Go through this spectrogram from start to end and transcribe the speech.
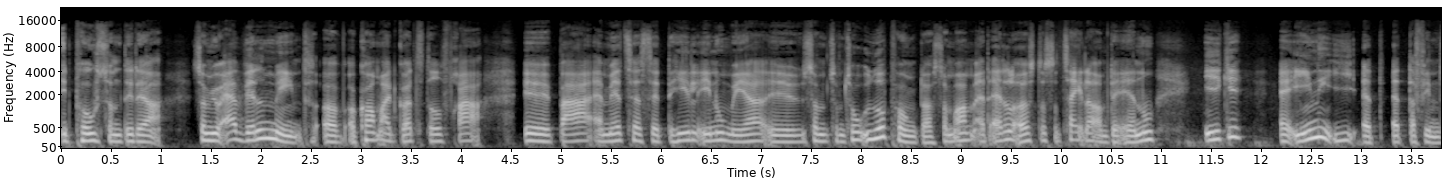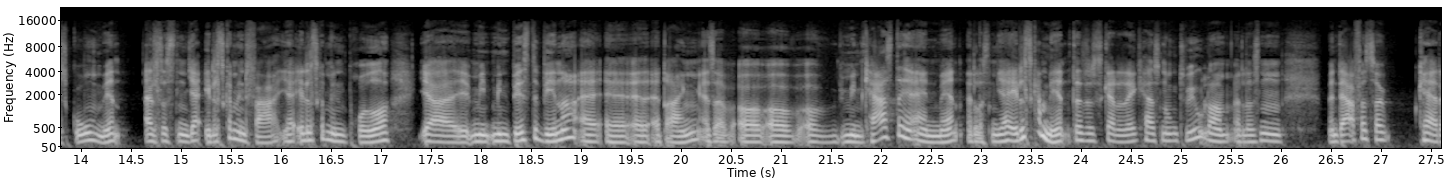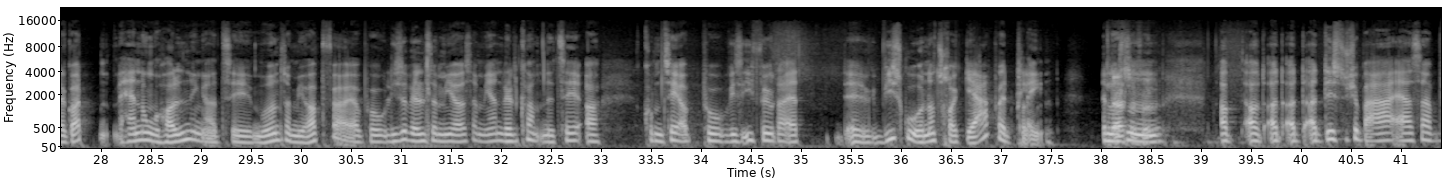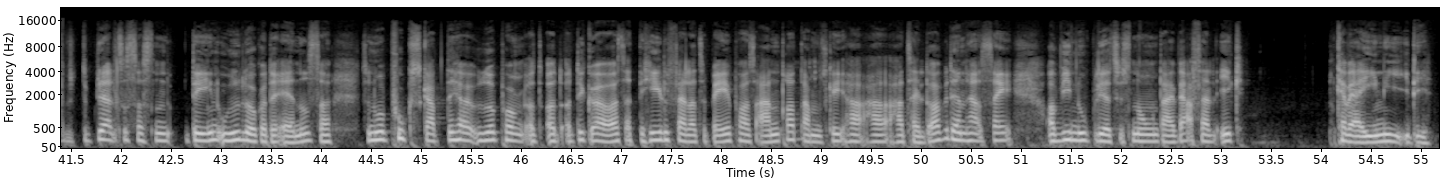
et post som det der, som jo er velment og, og kommer et godt sted fra, øh, bare er med til at sætte det hele endnu mere øh, som, som to yderpunkter, som om, at alle os, der så taler om det andet, ikke er enige i, at, at der findes gode mænd. Altså sådan, jeg elsker min far, jeg elsker mine brødre, jeg, øh, min, mine bedste venner er, er, er, er drenge, altså, og, og, og min kæreste er en mand, eller sådan, jeg elsker mænd, det skal der da ikke have sådan nogen tvivl om, eller sådan, men derfor så kan jeg da godt have nogle holdninger til måden, som I opfører jer på, lige så vel som I også er mere end velkomne til at kommentere på, hvis I føler, at øh, vi skulle undertrykke jer på et plan. Eller ja, sådan, og, og, og, og, og det synes jeg bare er så, det bliver altid så sådan, det ene udelukker det andet, så, så nu har Puk skabt det her yderpunkt, og, og, og det gør også, at det hele falder tilbage på os andre, der måske har, har, har talt op i den her sag, og vi nu bliver til sådan nogen, der i hvert fald ikke kan være enige i det.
